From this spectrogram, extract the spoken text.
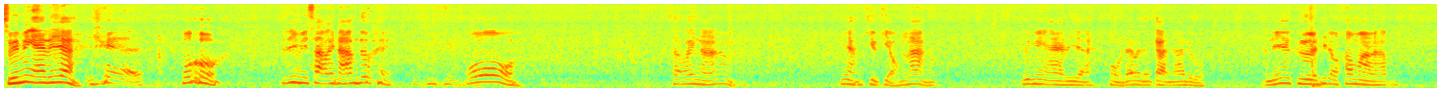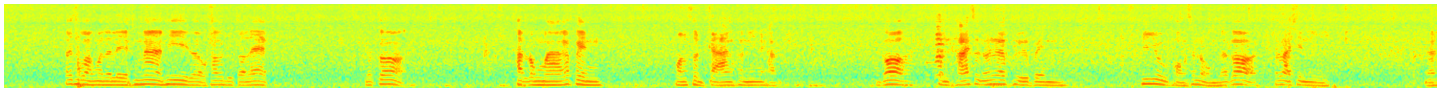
สวิมมิ่งแอเรียเย้โอ้โหที่นี่มีสระว่ายน้ำด้วย โอ้สระว่ายน้ำเนี่ยเขียวๆข้างล่างซึ่งมีแอเรียโอ้โหได้บรรยากาศน่าดู อันนี้ก็คือที่เราเข้ามาครับพระราชวังมันเลข้างหน้าที่เราเข้าไปดูตอนแรก แล้วก็ถัดลงมาก็เป็นวังส่วนกลางคนนี้นะครับแล้ว ก็ส่วนท้ายสุดนั่นก็คือเป็นที่อยู่ของสนมแล้วก็พระราชินีนะ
